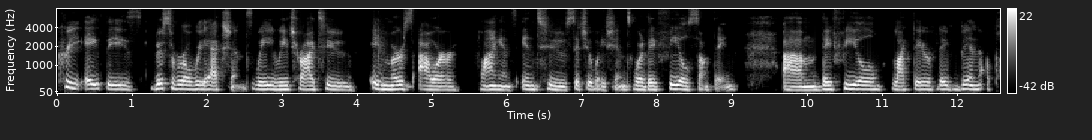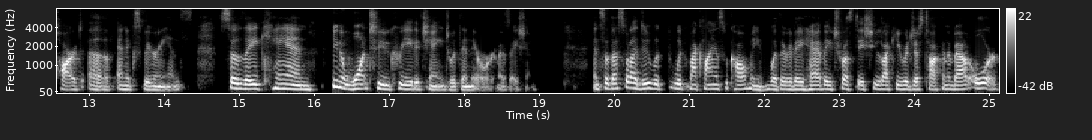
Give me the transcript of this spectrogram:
create these visceral reactions. We we try to immerse our clients into situations where they feel something. Um, they feel like they're they've been a part of an experience, so they can you know want to create a change within their organization. And so that's what I do with with my clients who call me, whether they have a trust issue like you were just talking about, or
